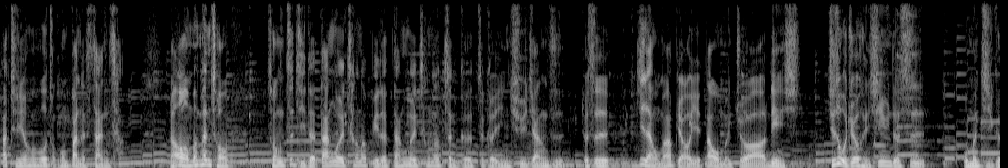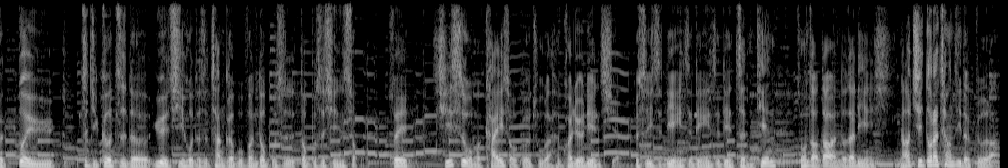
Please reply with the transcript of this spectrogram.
他前前后后总共办了三场，然后慢慢从从自己的单位唱到别的单位，唱到整个整个营区这样子。就是既然我们要表演，那我们就要练习嘛。其实我觉得很幸运的是，我们几个对于自己各自的乐器或者是唱歌部分都不是都不是新手，所以其实我们开一首歌出来，很快就会练习了，就是一直练，一直练，一直练，整天从早到晚都在练习，然后其实都在唱自己的歌了，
